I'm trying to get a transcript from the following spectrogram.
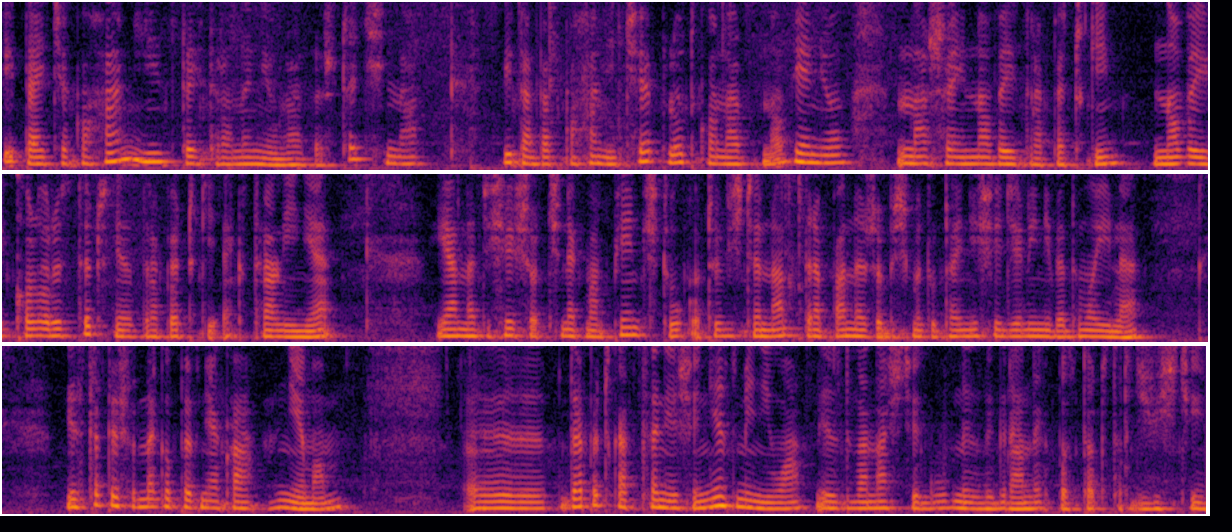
Witajcie kochani, z tej strony Niula ze Szczecina. Witam Was kochani cieplutko na wznowieniu naszej nowej drapeczki, nowej kolorystycznie drapeczki Ekstralinie. Ja na dzisiejszy odcinek mam 5 sztuk, oczywiście naddrapane, żebyśmy tutaj nie siedzieli nie wiadomo ile. Niestety żadnego pewniaka nie mam. Yy, drapeczka w cenie się nie zmieniła, jest 12 głównych wygranych po 140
